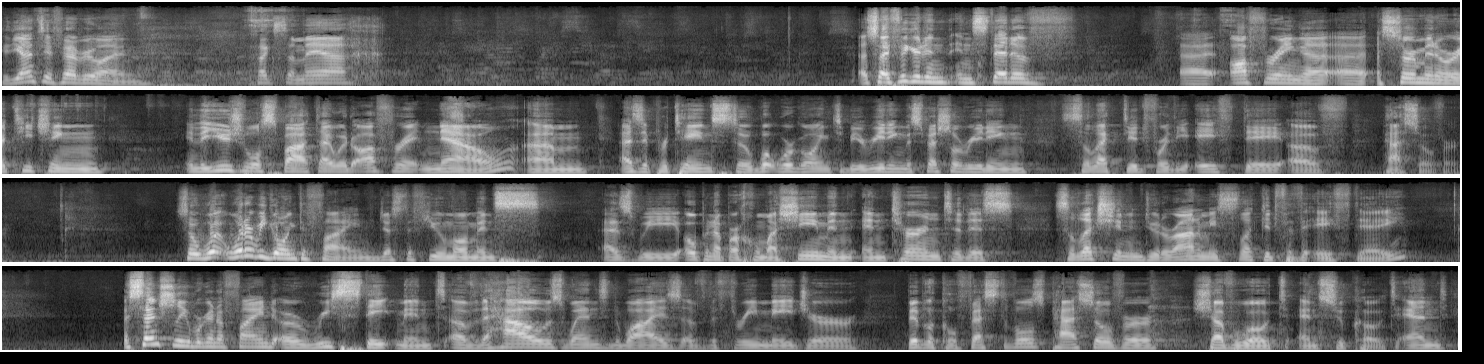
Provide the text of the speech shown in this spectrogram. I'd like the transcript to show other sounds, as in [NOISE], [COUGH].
Yantif, everyone. Chag Sameach. Uh, so I figured in, instead of uh, offering a, a, a, sermon or a teaching in the usual spot, I would offer it now um, as it pertains to what we're going to be reading, the special reading selected for the eighth day of Passover. So, what, what are we going to find just a few moments as we open up our Chumashim and, and turn to this selection in Deuteronomy selected for the eighth day. Essentially, we're going to find a restatement of the hows, whens, and whys of the three major biblical festivals Passover, Shavuot, and Sukkot. And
